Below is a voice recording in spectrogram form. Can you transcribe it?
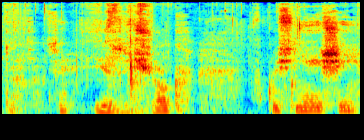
Так, це язичок вкусніший.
